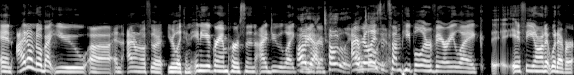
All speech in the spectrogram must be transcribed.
And I don't know about you, uh, and I don't know if you're, you're like an Enneagram person. I do like oh, Enneagram. yeah, totally. I realize totally that some people are very like iffy on it, whatever.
